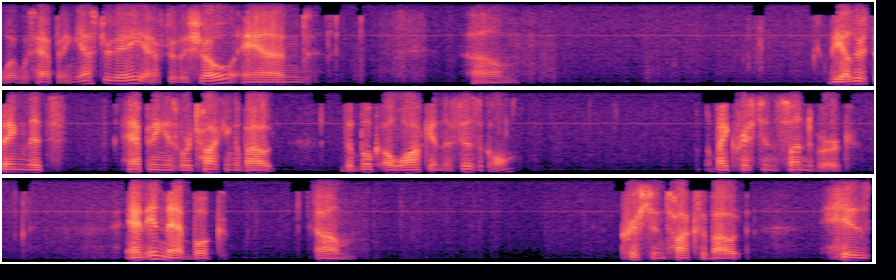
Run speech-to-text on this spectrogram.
what was happening yesterday after the show, and um, the other thing that's happening is we're talking about the book A Walk in the Physical by Christian Sundberg. And in that book, um, Christian talks about his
